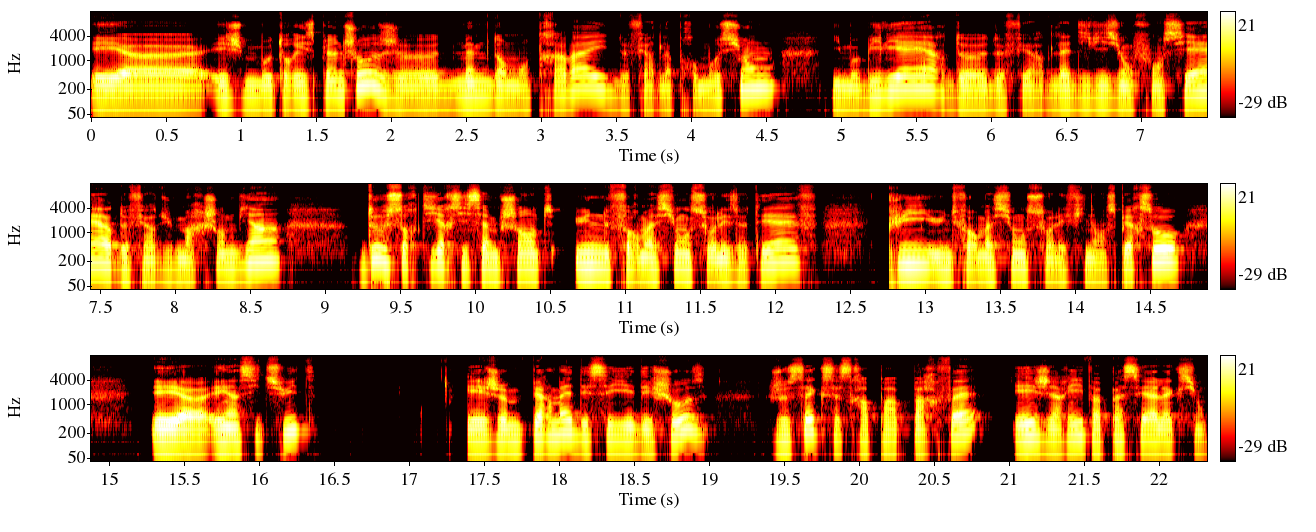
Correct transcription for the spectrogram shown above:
Et, euh, et, je m'autorise plein de choses, même dans mon travail, de faire de la promotion immobilière, de, de, faire de la division foncière, de faire du marchand de biens, de sortir, si ça me chante, une formation sur les ETF, puis une formation sur les finances perso, et, euh, et ainsi de suite. Et je me permets d'essayer des choses. Je sais que ce ne sera pas parfait, et j'arrive à passer à l'action.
